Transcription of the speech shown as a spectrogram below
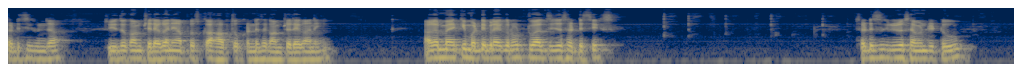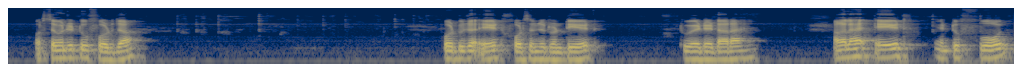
थर्टी सिक्स जा। तो ये तो काम चलेगा नहीं पर उसका हाफ़ तो करने से काम चलेगा नहीं। अगर मैं इसकी मल्टीप्लाई करूँ ट्वेल्व जा thirty six thirty six two seventy two और सेवेंटी टू फोर जा। फोर टू जा एट फोर सेवन जो twenty eight two eight eight आ रहा है। अगला है eight into four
